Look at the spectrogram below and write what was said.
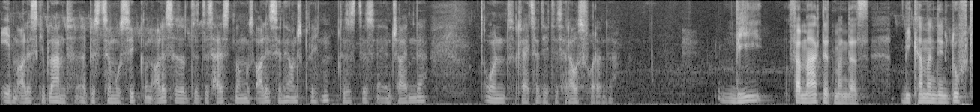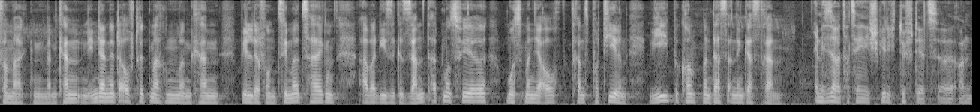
eben alles geplant, äh, bis zur Musik und alles. Also das, das, heißt, man muss alle Sinne ansprechen, das ist das Entscheidende und gleichzeitig das Herausfordernde. Wie vermarktet man das? Wie kann man den Duft vermarkten? Man kann einen Internetauftritt machen, man kann Bilder vom Zimmer zeigen, aber diese Gesamtatmosphäre muss man ja auch transportieren. Wie bekommt man das an den Gast ran? Es ist aber tatsächlich schwierig, Düfte jetzt äh, an,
